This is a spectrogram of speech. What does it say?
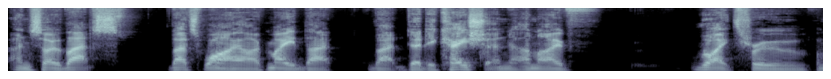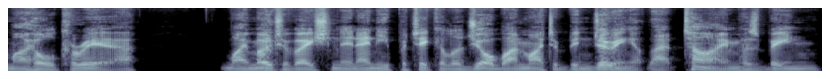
And so that's that's why I've made that that dedication, and I've right through my whole career, my motivation in any particular job I might have been doing at that time has been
